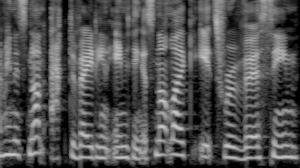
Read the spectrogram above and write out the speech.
I mean, it's not activating anything. It's not like it's reversing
